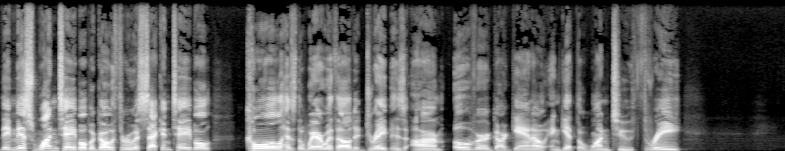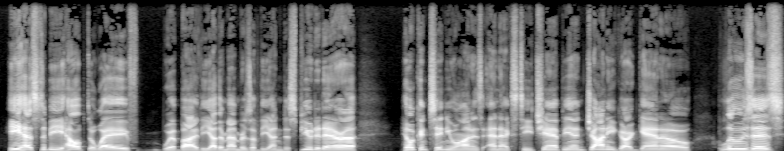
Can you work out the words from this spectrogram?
They miss one table, but go through a second table Cole has the wherewithal to drape his arm over Gargano and get the one, two, three. He has to be helped away by the other members of the Undisputed Era. He'll continue on as NXT champion. Johnny Gargano loses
